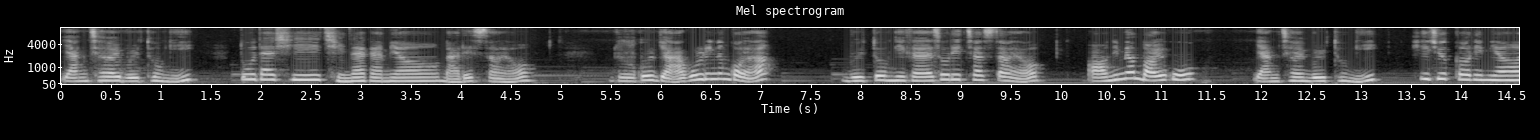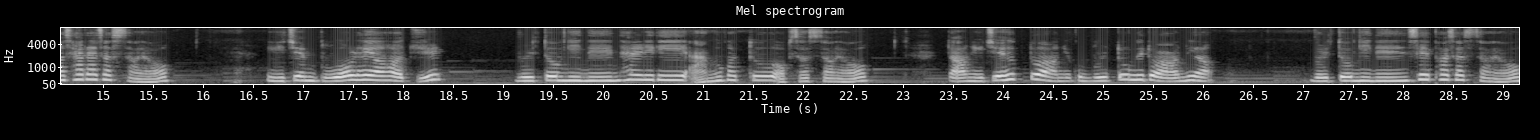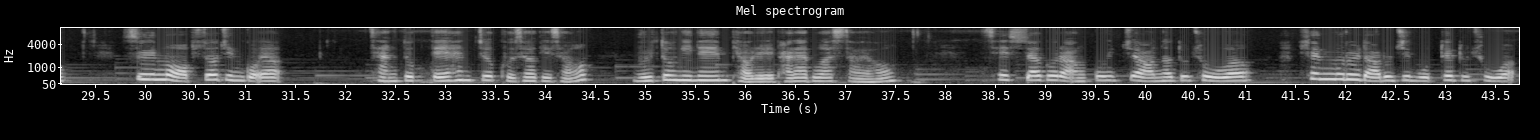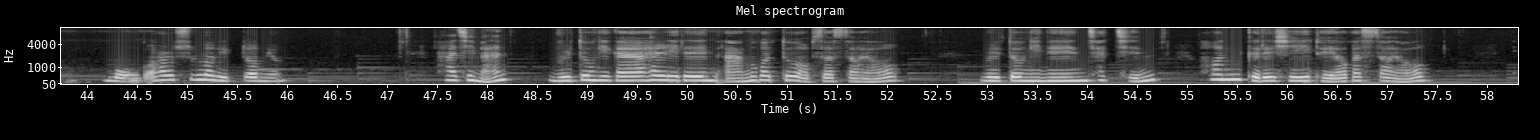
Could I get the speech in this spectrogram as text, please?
양철 물통이 또다시 지나가며 말했어요. 누굴 약 올리는 거야? 물동이가 소리쳤어요. 아니면 말고. 양철 물통이 희죽거리며 사라졌어요. 이젠 무얼 해야 하지? 물동이는 할 일이 아무것도 없었어요. 난 이제 흙도 아니고 물동이도 아니야. 물동이는 슬퍼졌어요. 쓸모 없어진 거야. 장독대 한쪽 구석에서 물동이는 별을 바라보았어요. 새싹을 안고 있지 않아도 좋아. 샘물을 나르지 못해도 좋아. 뭔가 할 수만 있다면. 하지만 물동이가 할 일은 아무것도 없었어요. 물동이는 차츰 헌 그릇이 되어갔어요.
